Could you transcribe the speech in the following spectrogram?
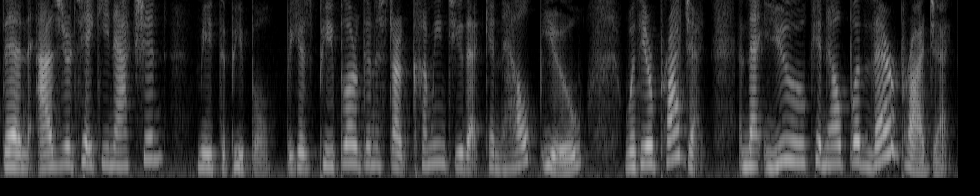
Then, as you're taking action, meet the people because people are going to start coming to you that can help you with your project and that you can help with their project.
